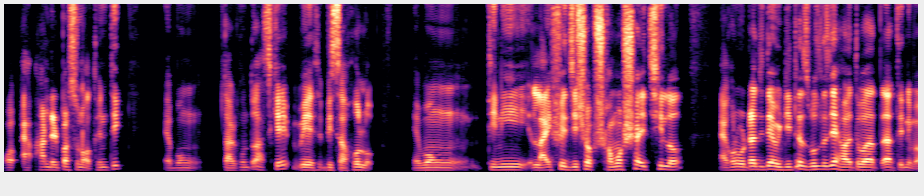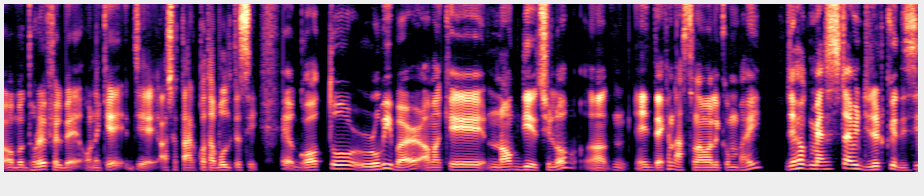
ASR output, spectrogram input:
অ 100% অথেন্টিক এবং তার কিন্তু আজকে ভিসা হলো। এবং তিনি লাইফে যেসব সমস্যায় ছিল, এখন ওটা যদি আমি ডিটেলস বলতে যাই হয়তো তা তিনি ধরে ফেলবে অনেকে যে আচ্ছা তার কথা বলতেছি। গত রবিবার আমাকে নক দিয়েছিল। এই দেখেন, আসসালামু আলাইকুম ভাই। যাই হোক মেসেজটা আমি ডিলিট করে দিছি।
